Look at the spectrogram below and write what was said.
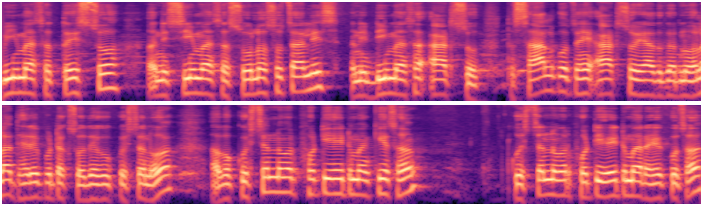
बीमा छ तेइस सौ अनि सीमा छ सोह्र सौ चालिस अनि डीमा छ आठ सौ। त सालको चाहिँ आठ सौ याद गर्नु होला धेरै पटक सोधेको क्वेसन हो। अब क्वेसन नम्बर फोर्टी एटमा के छ? क्वेसन नम्बर फोर्टी एटमा रहेको छ।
